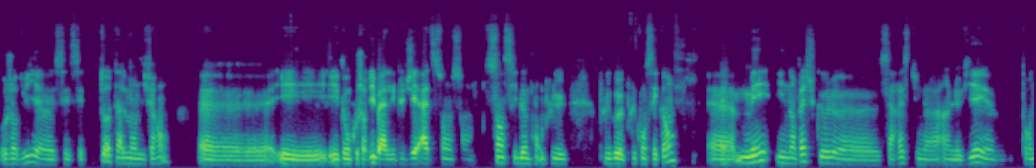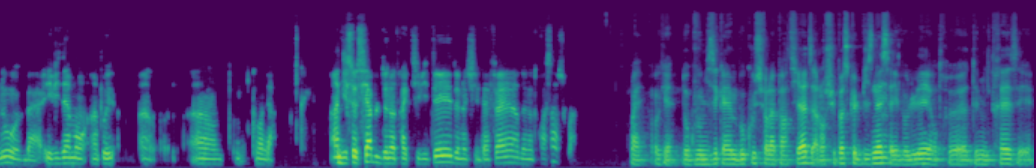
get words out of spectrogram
Aujourd'hui, c'est totalement différent. Euh, et, et, donc aujourd'hui, bah, les budgets ads sont, sont sensiblement plus, plus, plus conséquents, euh, ouais. mais il n'empêche que euh, ça reste une, un levier pour nous, bah, évidemment, un, un, comment dire, indissociable de notre activité, de notre chiffre d'affaires, de notre croissance. Quoi. Ouais, ok. Donc vous misez quand même beaucoup sur la partie ads. Alors je suppose que le business mmh. a évolué entre 2013 et,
